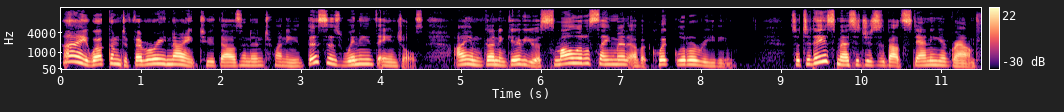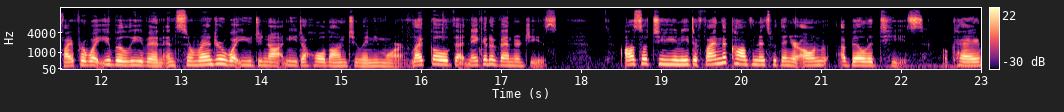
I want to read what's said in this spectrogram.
Hi, welcome to February 9th, 2020. This is Winnie's Angels. I am going to give you a small little segment of a quick little reading. So today's message is about standing your ground, fight for what you believe in, and surrender what you do not need to hold on to anymore. Let go of that negative energies. Also, too, you need to find the confidence within your own abilities okay?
